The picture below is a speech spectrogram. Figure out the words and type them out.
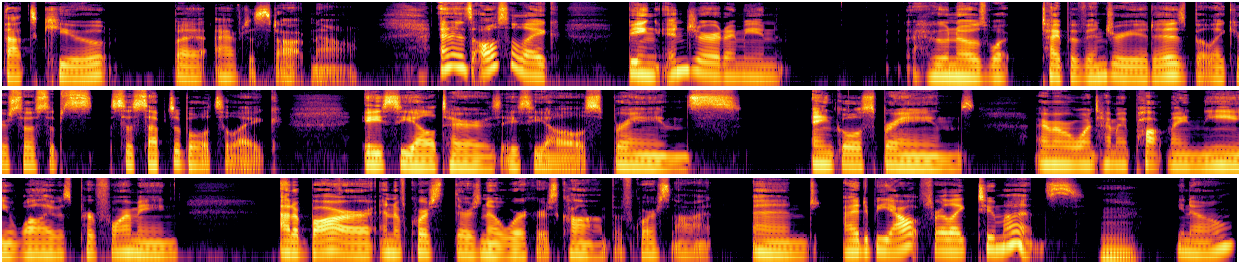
That's cute, but I have to stop now. And it's also like being injured. I mean, who knows what type of injury it is, but like you're so sus- susceptible to like ACL tears, ACL sprains, ankle sprains. I remember one time I popped my knee while I was performing at a bar, and of course, there's no workers' comp, of course not. And I had to be out for like two months, Mm. you know?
